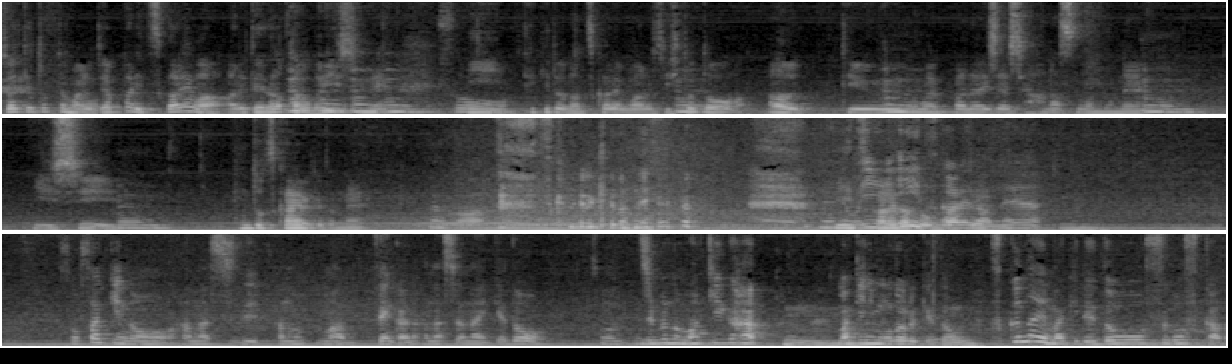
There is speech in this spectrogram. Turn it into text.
そうやって撮ってもらえるとやっぱり疲れはある程度あった方がいいしね、うんうんいい適度な疲れもあるし人と会うっていうのもやっぱ大事だし話すのもねう、ん。いいしうん。本当疲れるけどね。なんか 疲れるけどね。ねいい疲れだと思って。いい疲れだね。うそうさっきの話あの、まあ、前回の話じゃないけどその自分の薪がんうん薪に戻るけど、うん。少ない薪でどう過ごすか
